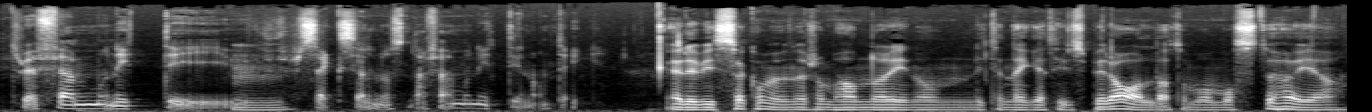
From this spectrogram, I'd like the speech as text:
Jag tror det är 5,96 Mm. eller något sånt där. 5,90 någonting. Är det vissa kommuner som hamnar i någon lite negativ spiral då? Att man måste höja?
